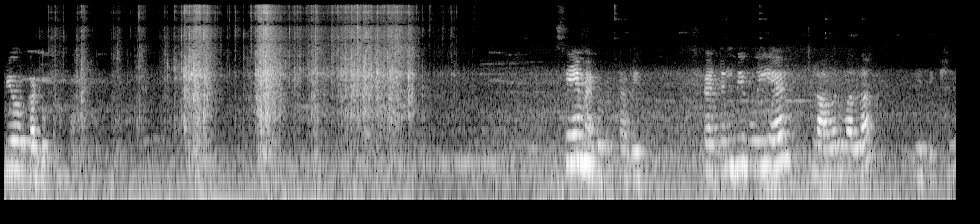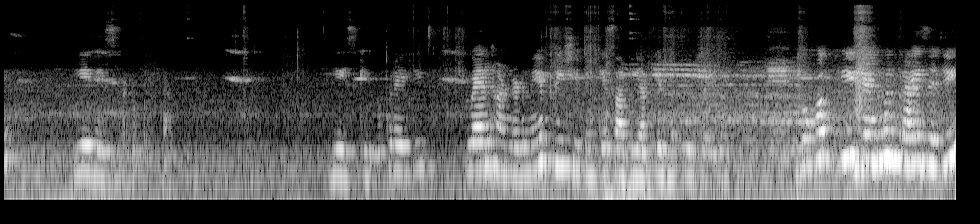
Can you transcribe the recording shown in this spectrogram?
प्योर का दुपट्टा सेम है दुपट्टा भी। पैटर्न भी वही है फ्लावर वाला। ये देखिए, ये है इसका ये इसकी लुक रहेगी। ट्वेल्व हंड्रेड में फ्री शिपिंग के साथ ही आपके घर पहुँच जाएगा। बहुत ही जेनुअन प्राइस है जी।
